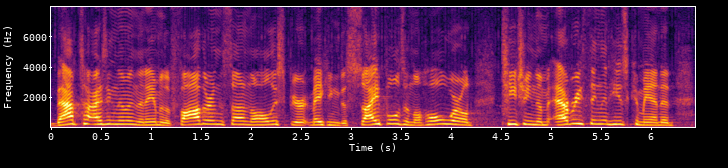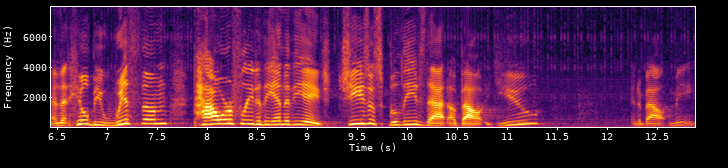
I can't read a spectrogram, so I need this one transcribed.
baptizing them in the name of the Father and the Son and the Holy Spirit, making disciples in the whole world, teaching them everything that He's commanded, and that He'll be with them powerfully to the end of the age. Jesus believes that about you and about me.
